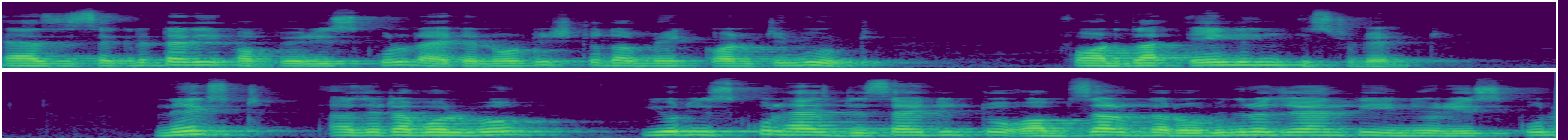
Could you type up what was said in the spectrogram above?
as a secretary of your school write a notice to the make contribute for the ailing student next যেটা বলব, your school has decided to observe the Robindra Jayanti in your school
